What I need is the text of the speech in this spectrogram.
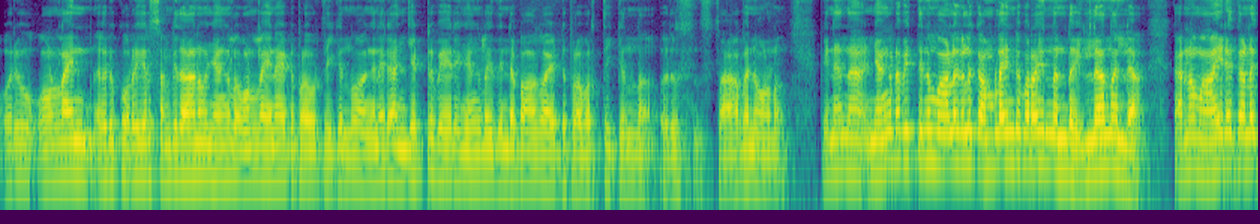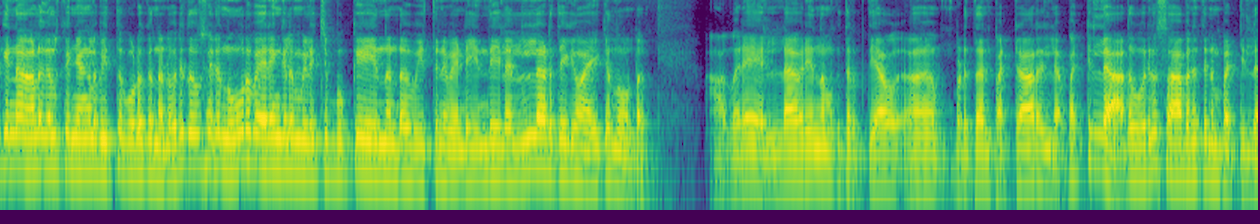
ഒരു ഓൺലൈൻ ഒരു കൊറിയർ സംവിധാനവും ഞങ്ങൾ ഓൺലൈനായിട്ട് പ്രവർത്തിക്കുന്നു. അങ്ങനെ ഒരു അഞ്ചെട്ട് പേര് ഞങ്ങൾ ഇതിന്റെ ഭാഗമായിട്ട് പ്രവർത്തിക്കുന്ന ഒരു സ്ഥാപനമാണ്. പിന്നെ ഞങ്ങളുടെ വിത്തിനും ആളുകൾ കംപ്ലൈന്റ് പറയുന്നുണ്ട്. ഇല്ലയെന്നല്ല കാരണം ആയിരക്കണക്കിന് ആളുകൾക്ക് ഞങ്ങൾ വിത്ത് കൊടുക്കുന്നുണ്ട്. ഒരു ദിവസം ഒരു നൂറ് പേരെങ്കിലും വിളിച്ച് ബുക്ക് ചെയ്യുന്നുണ്ട് വിത്തിന് വേണ്ടി. ഇന്ത്യയിൽ എല്ലായിടത്തേക്കും അയക്കുന്നുമുണ്ട്. അവരെ എല്ലാവരെയും നമുക്ക് തൃപ്തിപ്പെടുത്താൻ പറ്റാറില്ല. പറ്റില്ല. അത് ഒരു സ്ഥാപനത്തിനും പറ്റില്ല.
